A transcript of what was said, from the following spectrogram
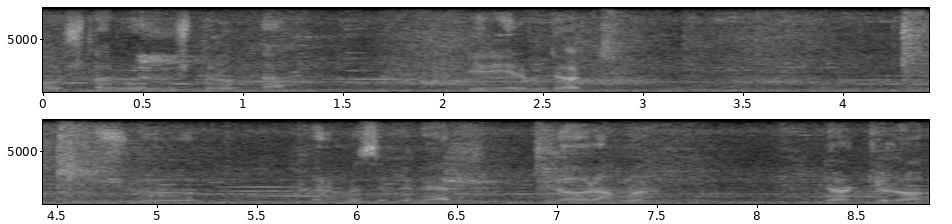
Avuçlar ölmüş durumda. 1.24. Şu kırmızı biber kilogramı 4 euro.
